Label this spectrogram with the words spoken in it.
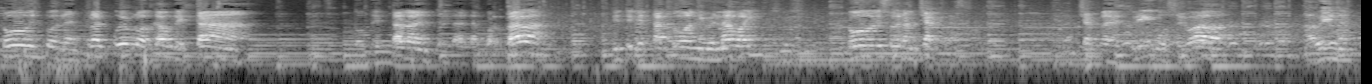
Todo esto de la entrada al pueblo, acá donde está, donde está la, la, la cortada, viste que está todo nivelado ahí, todo eso eran chacras, eran chacras de trigo, cebada, avena.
